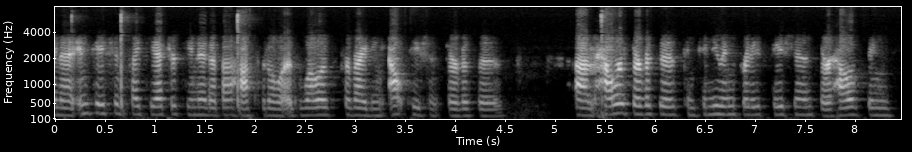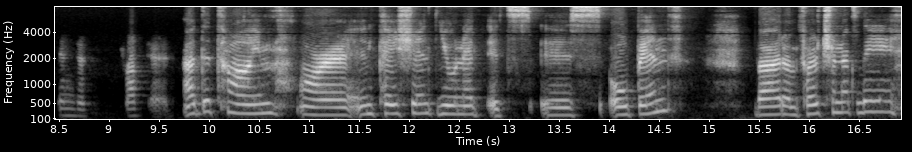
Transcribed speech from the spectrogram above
in an inpatient psychiatric unit at the hospital as well as providing outpatient services. Um, how are services continuing for these patients or how have things been disrupted? At the time, our inpatient unit it's, is opened but unfortunately,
